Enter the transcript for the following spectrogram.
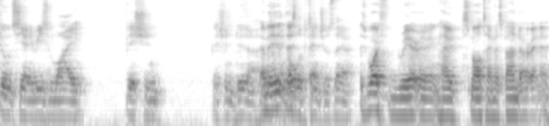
don't see any reason why they shouldn't they shouldn't do that. I mean, think all the potential's there. It's worth reiterating how small time this band are right now.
